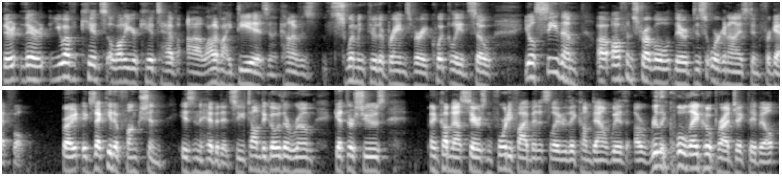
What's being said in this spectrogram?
there, there, you have kids. A lot of your kids have a lot of ideas, and it kind of is swimming through their brains very quickly. And so you'll see them uh, often struggle. They're disorganized and forgetful, right? Executive function is inhibited. So you tell them to go to their room, get their shoes, and come downstairs. And 45 minutes later, they come down with a really cool Lego project they built,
